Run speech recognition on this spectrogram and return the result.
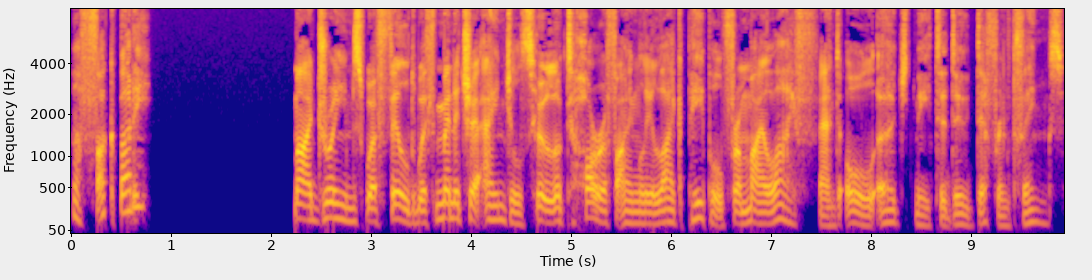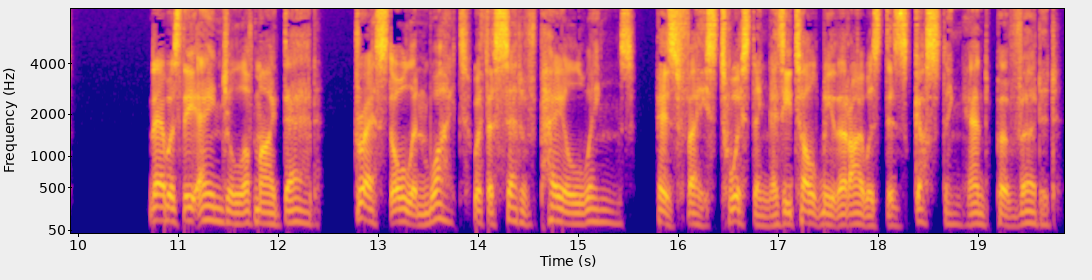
A fuck buddy? My dreams were filled with miniature angels who looked horrifyingly like people from my life and all urged me to do different things. There was the angel of my dad, dressed all in white with a set of pale wings, his face twisting as he told me that I was disgusting and perverted,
